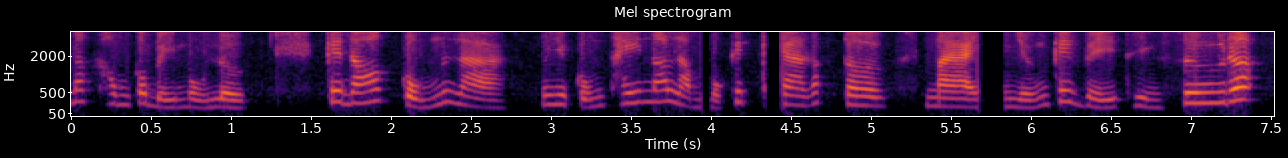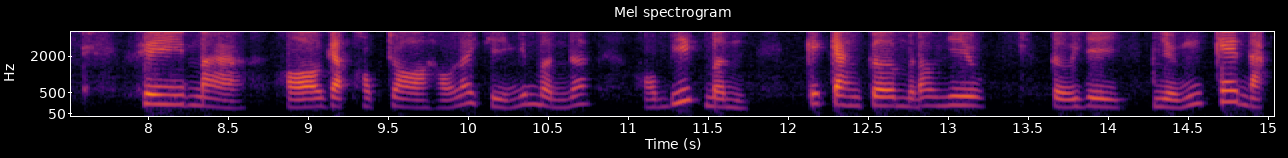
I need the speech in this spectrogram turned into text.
nó không có bị mù lượt cái đó cũng là như cũng thấy nó là một cái character mà những cái vị thiền sư đó, khi mà họ gặp học trò, họ nói chuyện với mình đó họ biết mình, cái căn cơ mình bao nhiêu. Tự vì những cái đặc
